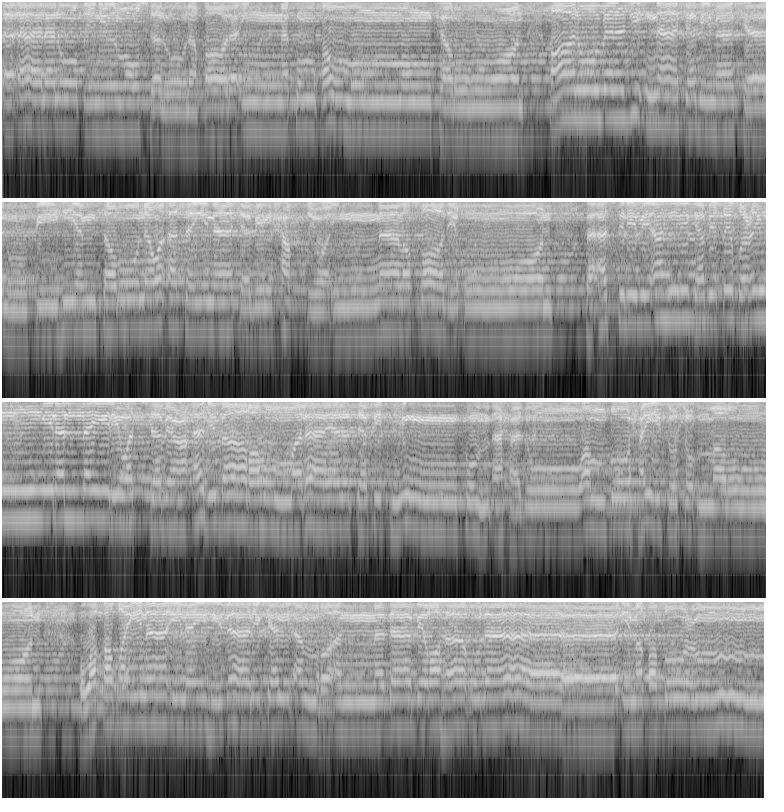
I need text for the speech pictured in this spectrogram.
لوط المرسلون قال إنكم قوم منكرون. قالوا بل جئناك بما كانوا فيه يمترون وأتيناك بالحق وإنا لصادقون. فأسر بأهلك بقطع من الليل واتبع أدبارهم ولا يلتفت منكم أحد وامضوا حيث تؤمرون. وقضينا إليه ذلك الأمر أن دابر هؤلاء مقطوع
